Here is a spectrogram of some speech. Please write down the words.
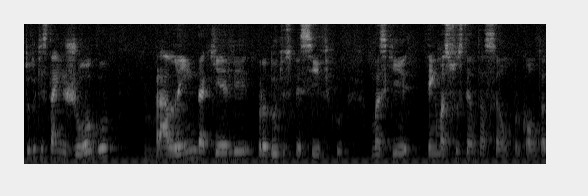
tudo que está em jogo para além daquele produto específico, mas que tem uma sustentação por conta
